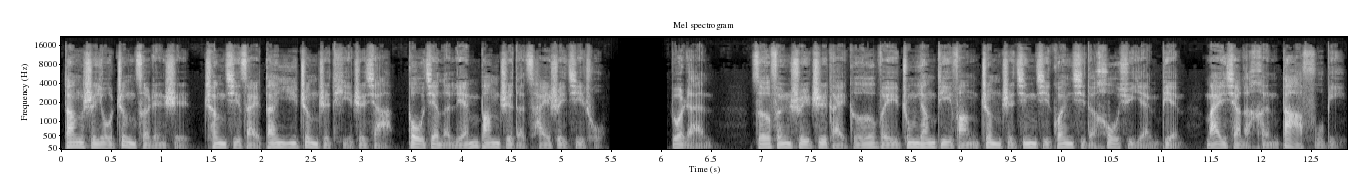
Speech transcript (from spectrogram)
当时有政策人士称其在单一政治体制下构建了联邦制的财税基础，若然。则分税制改革为中央地方政治经济关系的后续演变埋下了很大伏笔。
